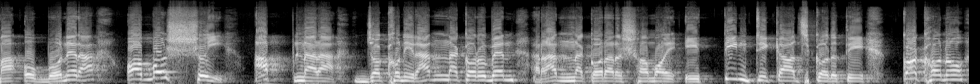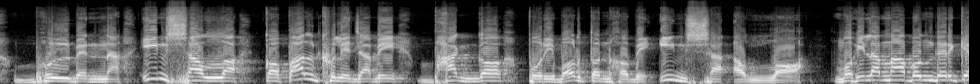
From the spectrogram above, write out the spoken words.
মা ও বোনেরা, অবশ্যই আপনারা যখনই রান্না করবেন, রান্না করার সময় এই তিনটি কাজ করতে কখনো ভুলবেন না। ইনশাল্লাহ কপাল খুলে যাবে, ভাগ্য পরিবর্তন হবে, ইনশাআল্লাহ। মহিলা মা বোনদেরকে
